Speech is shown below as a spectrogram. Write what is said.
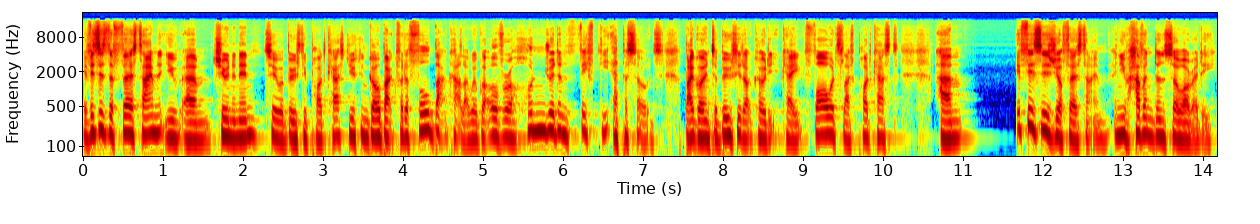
If this is the first time that you um, tuning in to a Boostly podcast, you can go back for the full back catalog. We've got over 150 episodes by going to boostly.co.uk forward slash podcast. Um, if this is your first time and you haven't done so already,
